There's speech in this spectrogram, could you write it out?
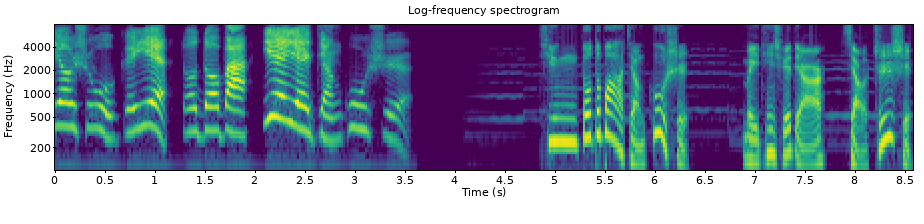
六十五个夜，豆豆爸夜夜讲故事。听豆豆爸讲故事，每天学点儿小知识。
